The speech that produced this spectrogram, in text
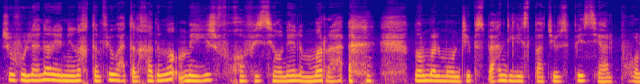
شوفوا لهنا راني نخدم في واحد الخدمة ماهيش بروفيسيونيل مرة. normalement نجيب عندي les spatules spécial pour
